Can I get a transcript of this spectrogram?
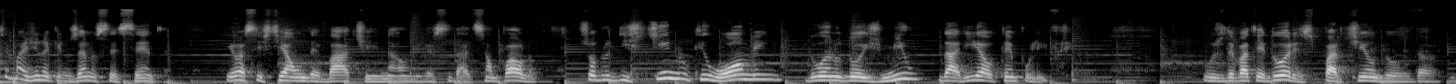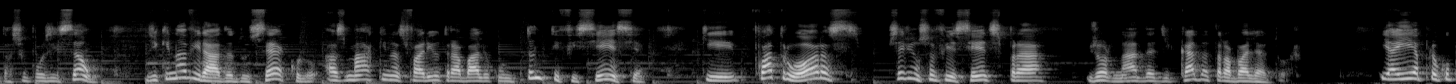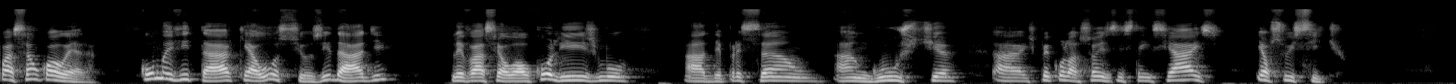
Você imagina que nos anos 60 eu assisti a um debate na Universidade de São Paulo sobre o destino que o homem do ano 2000 daria ao tempo livre os debatedores partiam do, da, da suposição de que na virada do século as máquinas fariam o trabalho com tanta eficiência que quatro horas seriam suficientes para a jornada de cada trabalhador. E aí a preocupação qual era? Como evitar que a ociosidade levasse ao alcoolismo, à depressão, à angústia, a especulações existenciais e ao suicídio.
